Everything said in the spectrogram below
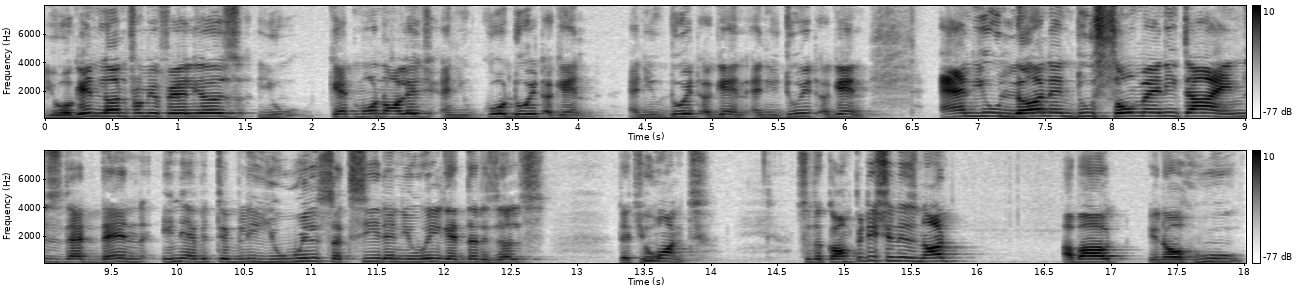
you again learn from your failures, you get more knowledge, and you go do it again, and you do it again, and you do it again. And you learn and do so many times that then inevitably you will succeed and you will get the results that you want. So the competition is not about, you know, who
